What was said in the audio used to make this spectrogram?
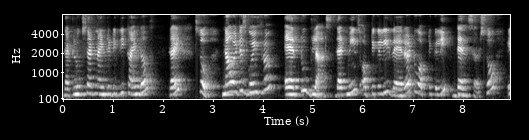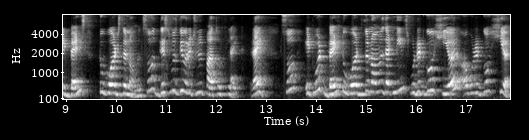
that looks at 90 degree kind of right. So now it is going from air to glass. That means optically rarer to optically denser. So it bends towards the normal. So this was the original path of light, right? So it would bend towards the normal. That means would it go here or would it go here?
